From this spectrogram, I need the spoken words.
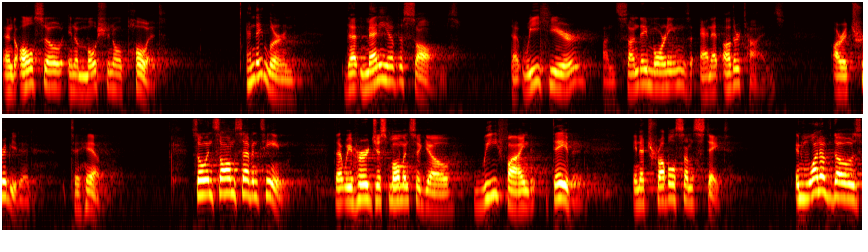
and also an emotional poet. And they learned that many of the Psalms that we hear on Sunday mornings and at other times are attributed to him. So in Psalm 17, that we heard just moments ago, we find David in a troublesome state, in one of those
